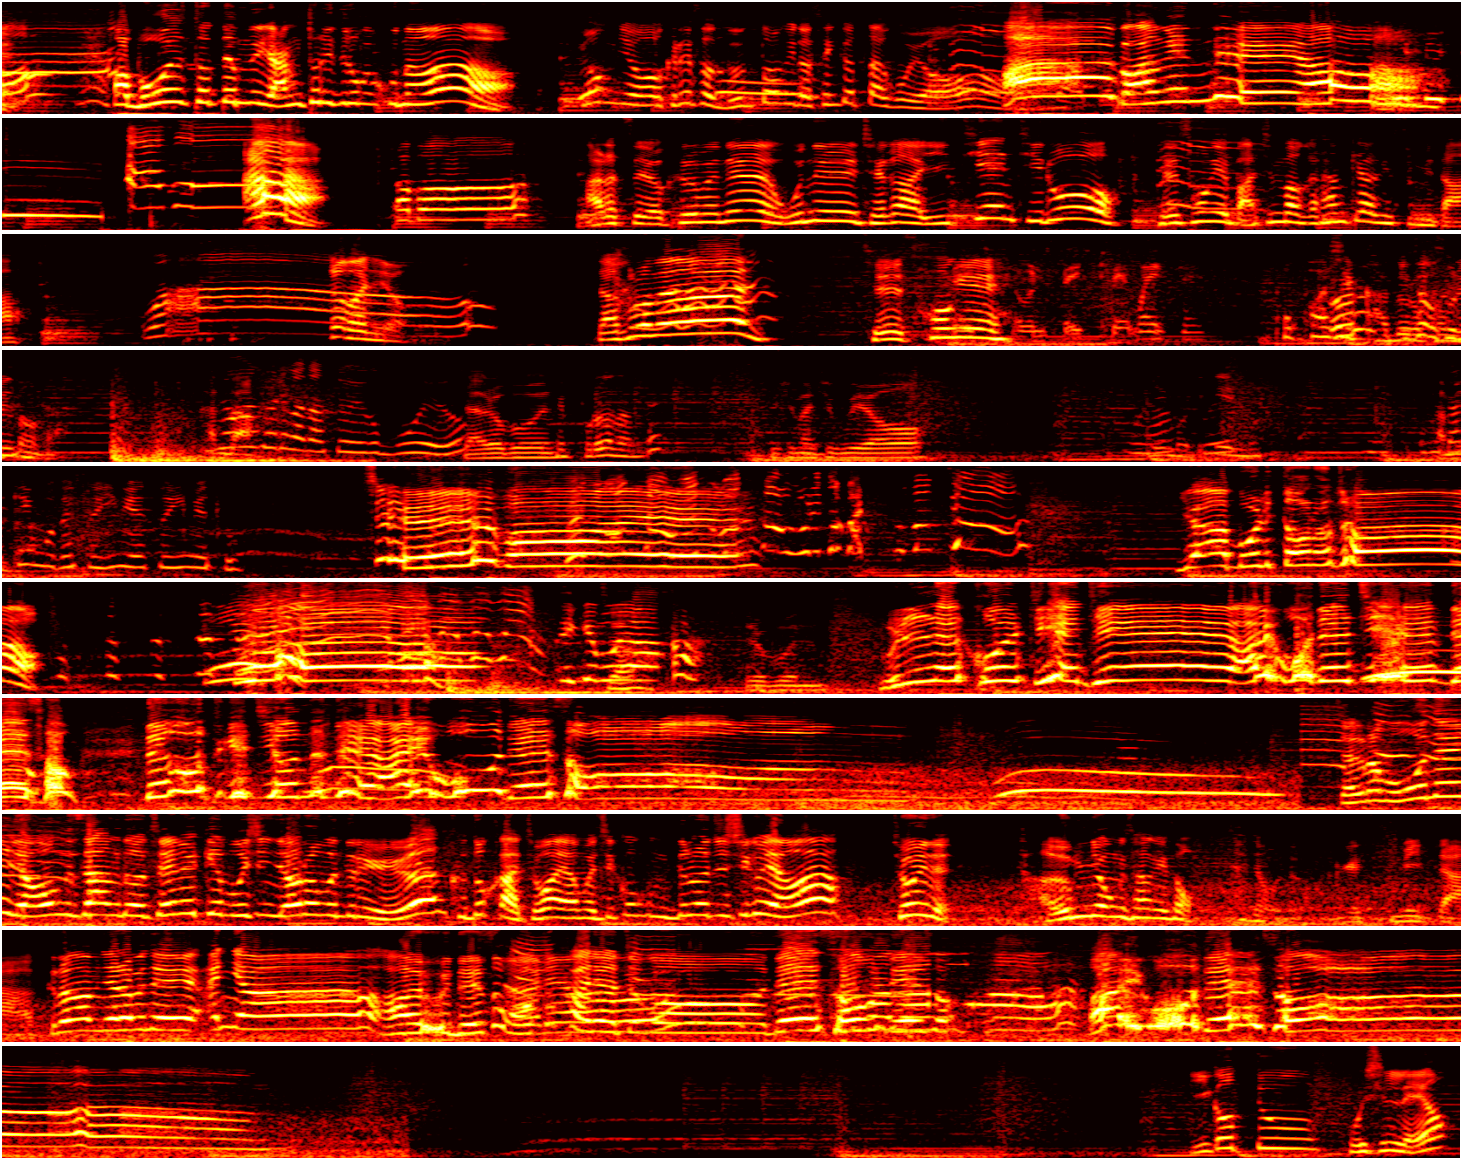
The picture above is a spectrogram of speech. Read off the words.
아, 몬스터 때문에 양털이 들어갔구나. 그럼요 그래서 눈덩이도 생겼다고요 아, 망했네. 아. 아! 봐봐 알았어요. 그러면은 오늘 제가 이 TNT로 제 성의 마지막을 함께 하겠습니다. 와. 잠깐만요. 자, 그러면 제 성에. 폭파식 어? 가도록 이상 소리 하겠습니다. 이상한 간다. 소리가 났어. 이거 뭐예요? 자, 여러분 불안한데? 조심하시고요. 뭐야? 게임 모드 왜? 게임 어, 나 갑니다. 게임 못했어. 이미 했어. 이미 했어. 제발. 야, 멀리 떨어져. 우와! 이게 뭐야 여러분 블랙홀 TNT 아이고 내 집 내 성 내가 어떻게 지었는데 아이고 내 성 자 그럼 오늘 영상도 재밌게 보신 여러분들은 구독과 좋아요 한 번씩 꼭 눌러주시고요. 저희는 다음 영상에서 찾아오도록 하겠습니다. 그럼 여러분들 안녕! 아이고 내성 어떡하냐 저거. 내성 내성. 아이고 내성. 이것도 보실래요?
